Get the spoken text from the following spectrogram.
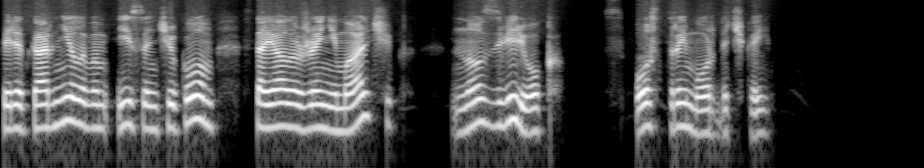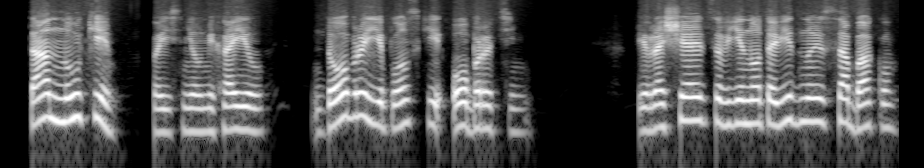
перед Корниловым и Санчуком стоял уже не мальчик, но зверек с острой мордочкой. «Тануки», — пояснил Михаил, — «добрый японский оборотень. Превращается в енотовидную собаку.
